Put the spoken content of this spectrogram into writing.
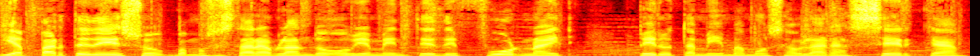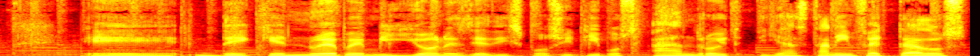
Y aparte de eso, vamos a estar hablando obviamente de Fortnite, pero también vamos a hablar acerca eh, de que 9 millones de dispositivos Android ya están infectados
